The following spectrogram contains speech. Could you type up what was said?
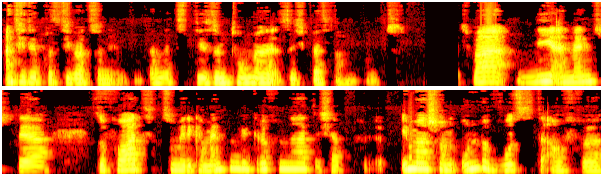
Antidepressiva zu nehmen, damit die Symptome sich bessern. Und ich war nie ein Mensch, der sofort zu Medikamenten gegriffen hat. Ich habe immer schon unbewusst auf äh,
